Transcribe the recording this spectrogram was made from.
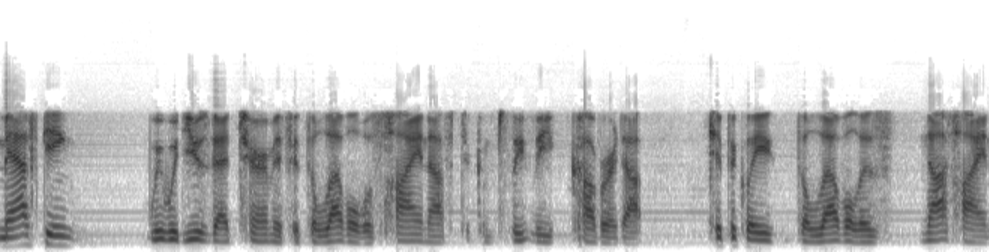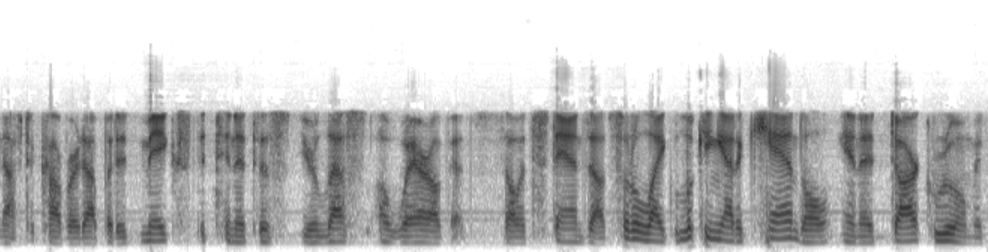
Masking, we would use that term if it, the level was high enough to completely cover it up. Typically, the level is not high enough to cover it up, but it makes the tinnitus, you're less aware of it. So it stands out. Sort of like looking at a candle in a dark room, it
